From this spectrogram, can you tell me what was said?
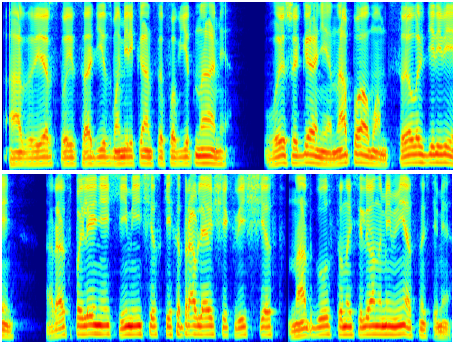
А зверство и садизм американцев во Вьетнаме, выжигание напалмом целых деревень, распыление химических отравляющих веществ над густонаселенными местностями,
